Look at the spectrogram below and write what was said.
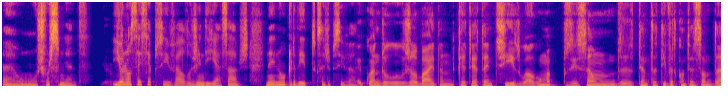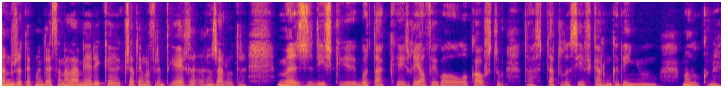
um esforço semelhante. E eu não sei se é possível hoje em dia, sabes? Nem não acredito que seja possível. Quando o Joe Biden, que até tem tido alguma posição de tentativa de contenção de danos, até porque não interessa nada à América, que já tem uma frente de guerra, arranjar outra. Mas diz que o ataque a Israel foi igual ao Holocausto, está, está tudo assim a ficar um bocadinho maluco, não é?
